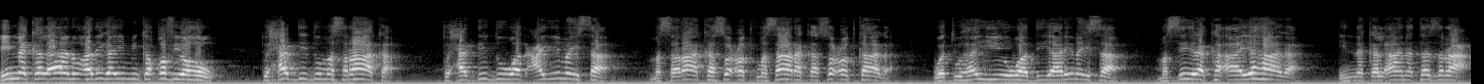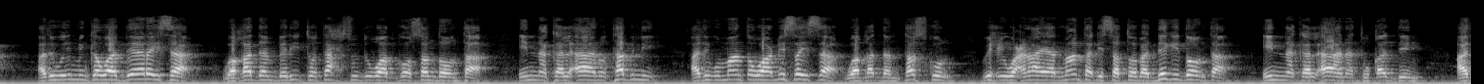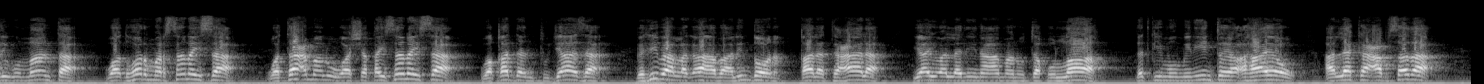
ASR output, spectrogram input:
inaka alaanu adiga iminka qof yahow tuxadidu masraaka tuxadidu waad cayimaysaa masaraaka socod masaaraka socodkaaga wa tuhayi-u waad diyaarinaysaa masiiraka aayahaaga inaka alaana tasrac adigu iminka waad beeraysaa waqadan berito taxsudu waad goosan doontaa inaka alaanu tabni adigu maanta waa dhisaysaa waqadan taskun wixii wacnaayaad maanta dhisato baad degi doontaa inaka alaana tuqadim adigu maanta waad hormarsanaysaa wa tacmalu waa shaqaysanaysaa waqadan tujaaza. Berri baa lagaa abaalin doona. Qaala tacaala ya ayuha aladiina aamanuu itaquu llah dadkii mu'miniinta ahaayow alle ka cabsada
